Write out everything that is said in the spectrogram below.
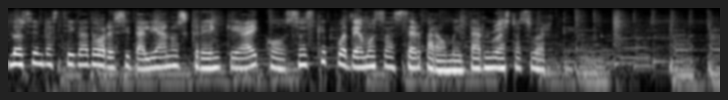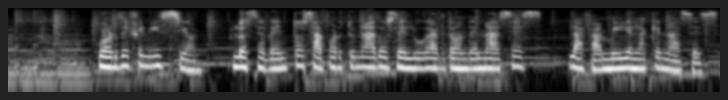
Los investigadores italianos creen que hay cosas que podemos hacer para aumentar nuestra suerte. Por definición, los eventos afortunados del lugar donde naces, la familia en la que naces,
